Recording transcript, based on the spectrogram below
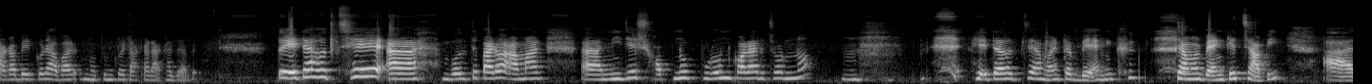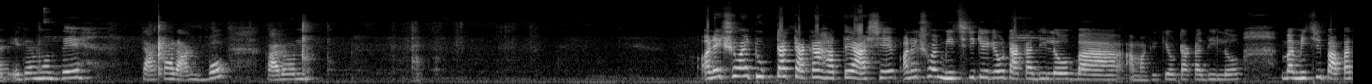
টাকা বের করে আবার নতুন করে টাকা রাখা যাবে। তো এটা হচ্ছে বলতে পারো আমার নিজের স্বপ্ন পূরণ করার জন্য। এটা হচ্ছে আমার একটা ব্যাংক আমার ব্যাংকের চাবি। আর এটার মধ্যে টাকা রাখব কারণ অনেক সময় টুকটাক টাকা হাতে আসে। অনেক সময় মিছরিকে কেউ টাকা দিল বা আমাকে কেউ টাকা দিল বা মিছরি পাপার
